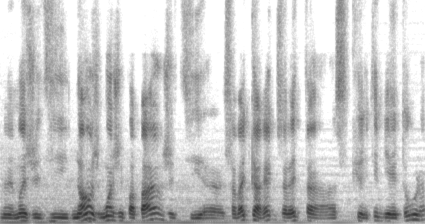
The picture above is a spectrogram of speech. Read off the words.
Mais moi, je dis non, moi, je n'ai pas peur. Je dis euh, ça va être correct, vous allez être en, sécurité bientôt. Là.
